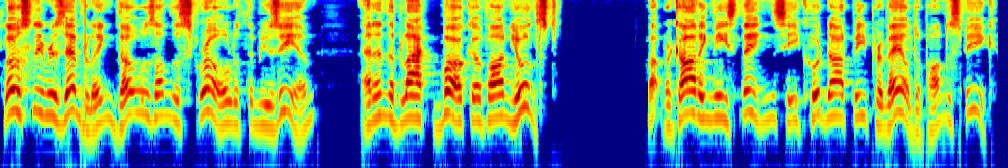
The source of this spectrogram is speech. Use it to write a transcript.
closely resembling those on the scroll at the museum and in the Black Book of von Junzt but regarding these things he could not be prevailed upon to speak.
